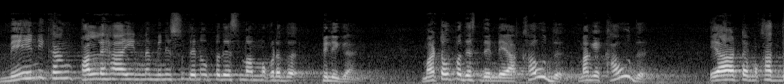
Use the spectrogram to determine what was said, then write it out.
මේ නිකන් පල්ලෙහා ඉන්න මිනිස්සු දෙන උපදෙස් මම මොකටද පිළිගන්නේ? මට උපදෙස් දෙන්න එයා කවුද? මගේ කවුද? එයාට මොකද්ද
